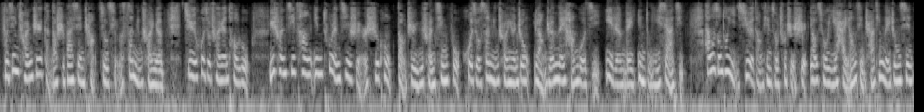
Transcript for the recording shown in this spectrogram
附近船只赶到事发现场，救起了三名船员。据获救船员透露，渔船机舱因突然进水而失控，导致渔船倾覆。获救三名船员中，两人为韩国籍，一人为印度尼西亚籍。韩国总统尹锡悦当天作出指示，要求以海洋警察厅为中心，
